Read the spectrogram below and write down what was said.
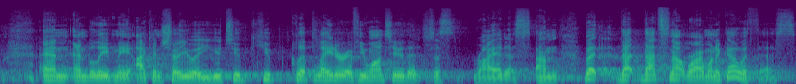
and, and believe me, I can show you a YouTube clip later if you want to that's just riotous. Um, but that, that's not where I want to go with this.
